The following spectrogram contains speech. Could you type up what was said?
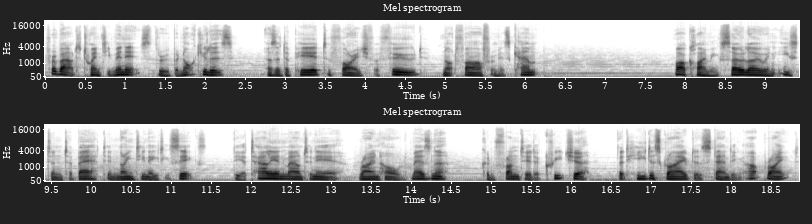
for about 20 minutes through binoculars as it appeared to forage for food not far from his camp. While climbing solo in eastern Tibet in 1986, the Italian mountaineer Reinhold Messner confronted a creature that he described as standing upright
